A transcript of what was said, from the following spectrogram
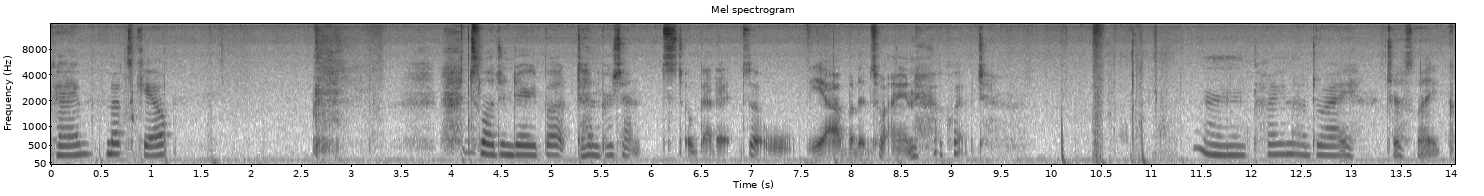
Okay, that's cute. It's legendary, but 10% still get it. So, yeah, but it's fine. Equipped. Okay, now do I just like.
